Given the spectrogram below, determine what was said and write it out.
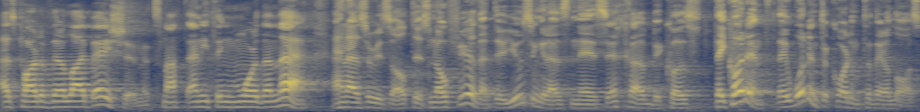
as part of their libation. It's not anything more than that. And as a result, there's no fear that they're using it as nesech uh, because they couldn't. They wouldn't according to their laws.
